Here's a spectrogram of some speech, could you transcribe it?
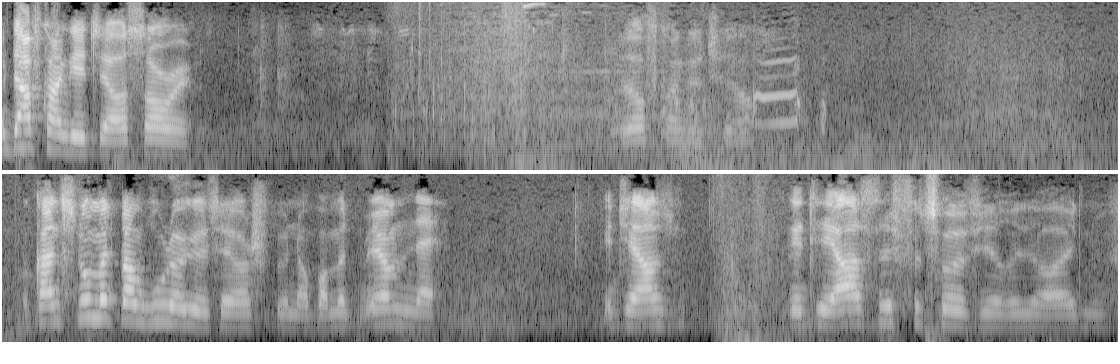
Ich darf kein GTA, sorry. Darf kein GTA. Du kannst nur mit meinem Bruder GTA spielen, aber mit mir, ne. GTA, ist- GTA ist nicht für Zwölfjährige eigentlich.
